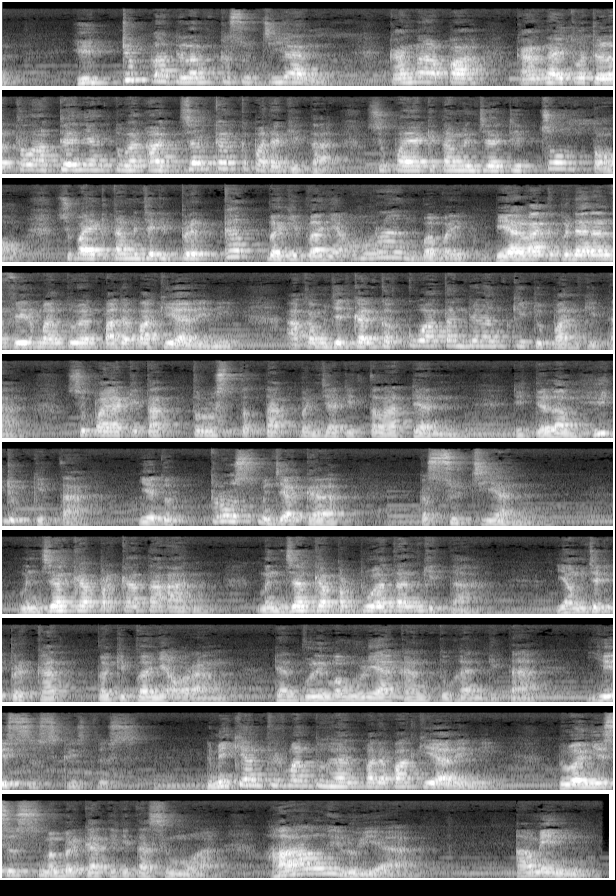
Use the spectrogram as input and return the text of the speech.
Hiduplah dalam kesucian. Karena apa? Karena itu adalah teladan yang Tuhan ajarkan kepada kita supaya kita menjadi contoh, supaya kita menjadi berkat bagi banyak orang, Bapak Ibu. Biarlah kebenaran firman Tuhan pada pagi hari ini akan menjadikan kekuatan dalam kehidupan kita supaya kita terus tetap menjadi teladan di dalam hidup kita, yaitu terus menjaga kesucian, menjaga perkataan, menjaga perbuatan kita yang menjadi berkat bagi banyak orang dan boleh memuliakan Tuhan kita, Yesus Kristus. Demikian firman Tuhan pada pagi hari ini. Tuhan Yesus memberkati kita semua. Haleluya. Amin.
